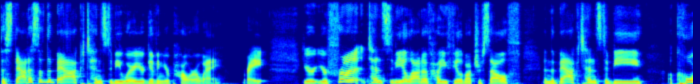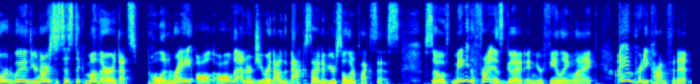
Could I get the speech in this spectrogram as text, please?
the status of the back tends to be where you're giving your power away, right? Your, your front tends to be a lot of how you feel about yourself. And the back tends to be accord with your narcissistic mother that's pulling right all all the energy right out of the backside of your solar plexus. So if maybe the front is good and you're feeling like I am pretty confident.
